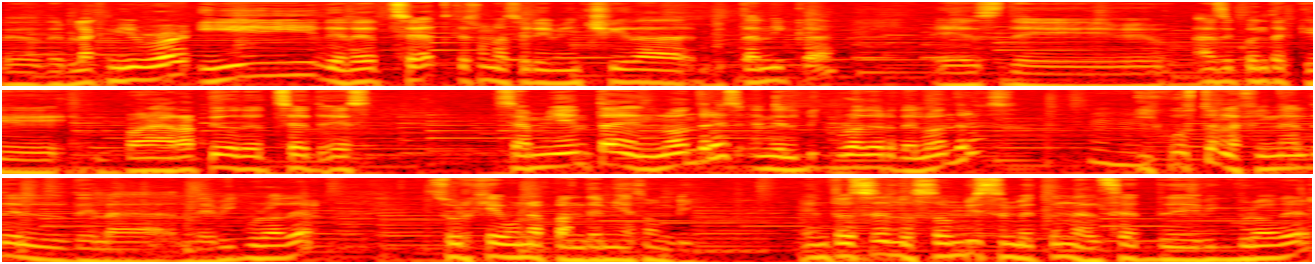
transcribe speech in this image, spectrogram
de- de Black Mirror y de Dead Set, que es una serie bien chida británica, es de... Haz de cuenta que para rápido Dead Set es... Se ambienta en Londres, en el Big Brother de Londres, y justo en la final del, de, la, de Big Brother surge una pandemia zombie. Entonces los zombies se meten al set de Big Brother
